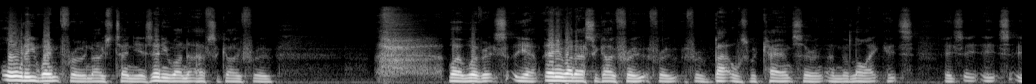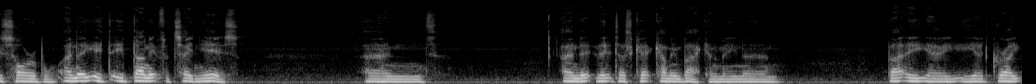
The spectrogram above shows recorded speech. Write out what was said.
all he went through in those ten years. Anyone that has to go through, well, whether it's yeah, anyone has to go through through through battles with cancer and, and the like. It's it's it's it's horrible, and he it it done it for ten years, and and it, it just kept coming back. I mean. Um, but he, uh, he had great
